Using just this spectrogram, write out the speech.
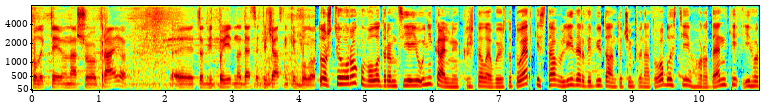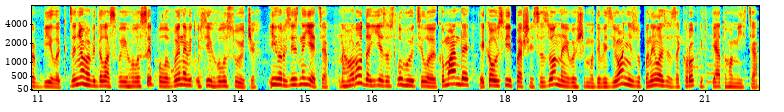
колективів нашого краю. Е, то відповідно 10 учасників було. Тож цього року володарем цієї унікальної кришталевої статуетки став лідер дебютанту чемпіонату області Городенки Ігор Білик. За нього віддала свої голоси половина від усіх голосуючих. Ігор зізнається, нагорода є заслугою цілої команди, яка у свій перший сезон на найвищому дивізіоні зупинилася за крок від п'ятого місця.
